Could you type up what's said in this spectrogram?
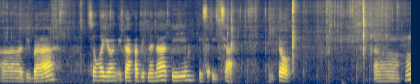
Ah, di ba? So, ngayon, ikakabit na natin isa-isa. Dito. Aha.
